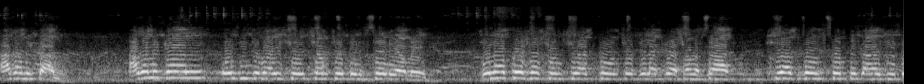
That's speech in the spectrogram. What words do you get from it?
আগামীকাল আগামীকাল ঐতিহ্যবাহী শহীদ শামসুদ্দিন স্টেডিয়ামে জেলা প্রশাসন সিরাজগঞ্জ ও জেলা ক্রীড়া সংস্থা সিরাজগঞ্জ কর্তৃক আয়োজিত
